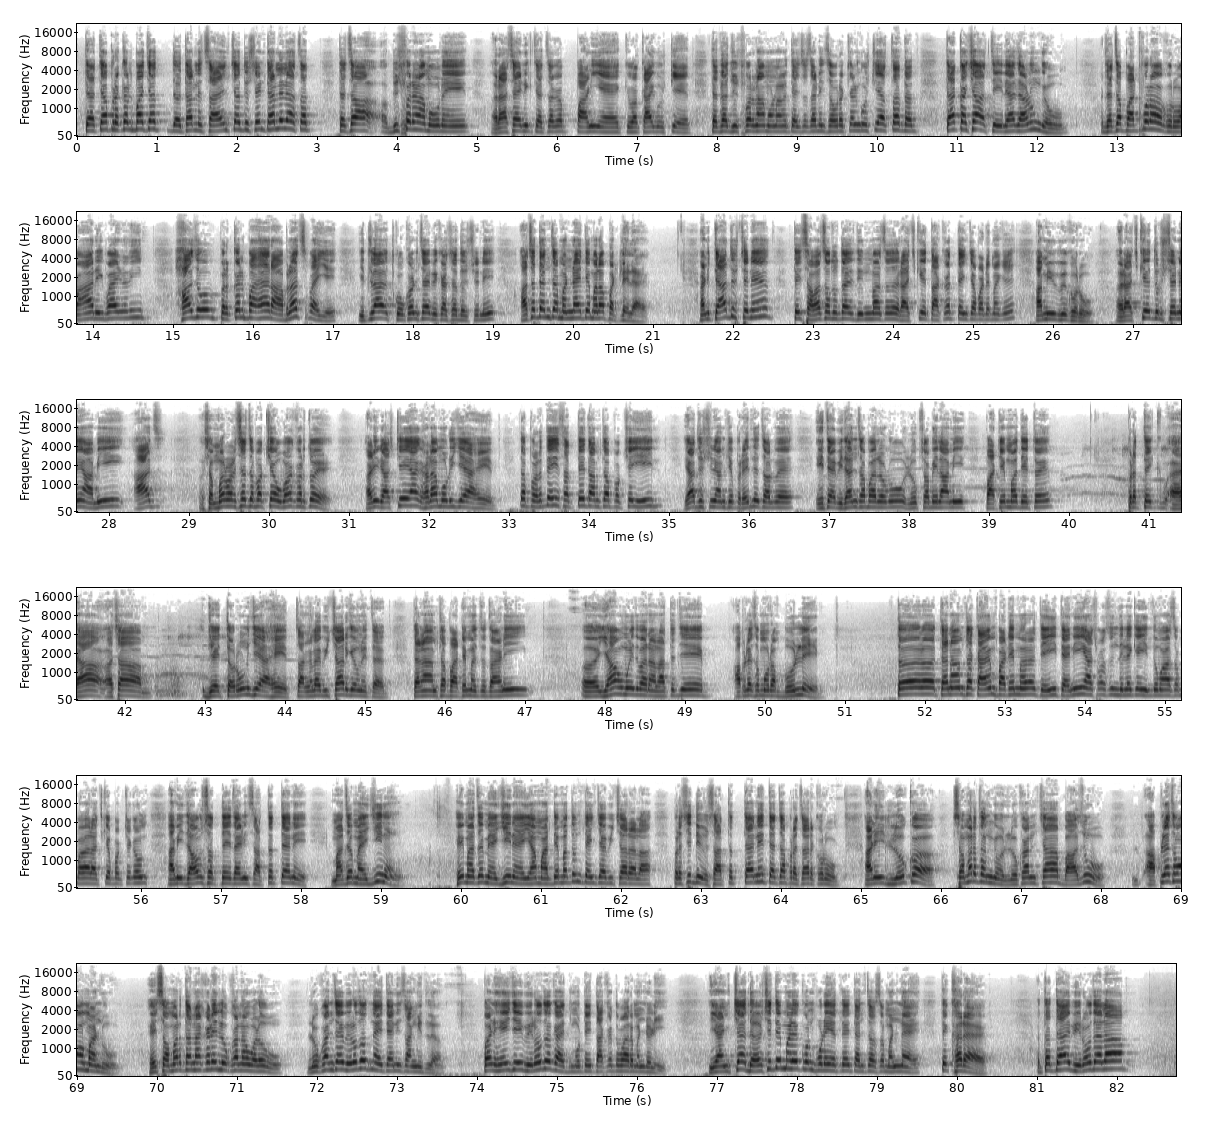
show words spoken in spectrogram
त्या त्या प्रकल्पाच्या ठरले सायन्सच्या दृष्टीने ठरलेल्या असतात. त्याचा दुष्परिणाम होऊ नये रासायनिक त्याचं पाणी आहे किंवा काय गोष्टी आहेत त्याचा दुष्परिणाम होणार त्याच्यासाठी संरक्षण गोष्टी असतातच. त्या कशा असतील ह्या जाणून घेऊ. त्याचा पाठपुरावा करू. हा रिफायनरी हा जो प्रकल्प आहे हा राबलाच पाहिजे. इथला कोकणच्या विकासाच्या दृष्टीने असं त्यांचं म्हणणं आहे ते मला पटलेलं आहे. आणि त्या दृष्टीने ते सभासद होता दिनमाचं राजकीय ताकद त्यांच्या पाठीमागे आम्ही उभी करू. राजकीय दृष्टीने आम्ही आज शंभर वर्षाचा पक्ष उभा करतो आहे आणि राष्ट्रीय या घडामोडी ज्या आहेत तर परतही सत्तेत आमचा पक्ष येईल या दृष्टीने आमचे प्रयत्न चालू आहे. येत्या विधानसभा लढू लोकसभेला आम्ही पाठिंबा देतो आहे प्रत्येक ह्या अशा जे तरुण जे आहेत चांगला विचार घेऊन येत आहेत त्यांना आमचा पाठिंबा देतो आणि ह्या उमेदवारांना आता जे आपल्यासमोर बोलले तर त्यांना आमचा कायम पाठिंबा तेही त्यांनी आश्वासन दिलं की हिंदू महासभा राजकीय पक्ष घेऊन आम्ही जाऊ सत्तेत आणि सातत्याने. माझं मॅजिन आहे हे माझं मॅजिन आहे. या माध्यमातून त्यांच्या विचाराला प्रसिद्धी सातत्याने त्याचा प्रचार करू. आणि लोक समर्थन घेऊन लोकांच्या बाजू आपल्यासमोर मांडू. हे समर्थनाकडे लोकांना वळवू. लोकांचा विरोधच नाही त्यांनी सांगितलं. पण हे जे विरोधक आहेत मोठे ताकदवार मंडळी यांच्या दहशतीमुळे कोण पुढे येत नाही त्यांचं असं म्हणणं आहे. ते खरं आहे. तर त्या विरोधाला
